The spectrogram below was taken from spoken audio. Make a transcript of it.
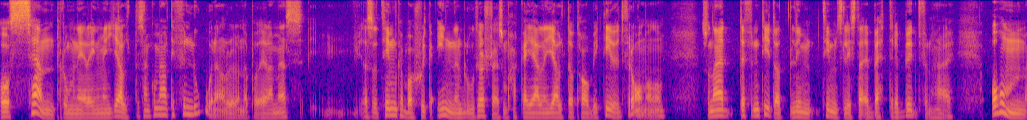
och sen promenera in med en hjälte. Så han kommer alltid förlora en runda på det där. Medan, alltså, Tim kan bara skicka in en blodtörstare som hackar ihjäl en hjälte och tar objektivet från honom. Så nej, definitivt att Lim, Tims lista är bättre byggd för den här. Om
